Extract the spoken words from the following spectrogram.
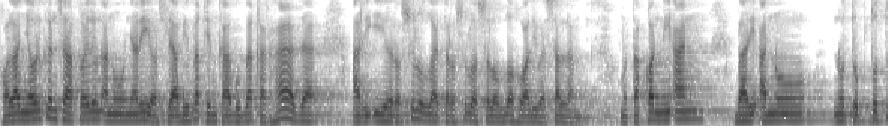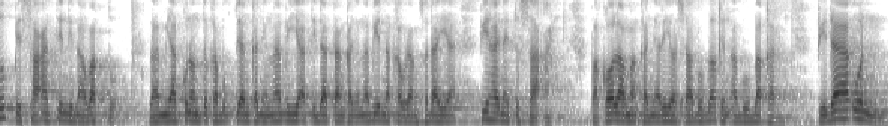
Qala nyaurkeun saqailun anu nyarios li Abi Bakrin ka Abu Bakar haza ari ieu Rasulullah ta Rasulullah sallallahu alaihi wasallam. Mutaqannian bari anu nutup-tutup fi saatin dina waktu. Lam yakun untuk kabuktian kanjing Nabi ya ti datang kanjing Nabi na ka urang sadaya fiha itu saah. Faqala maka nyarios Abu Bakrin Abu Bakar fidaun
